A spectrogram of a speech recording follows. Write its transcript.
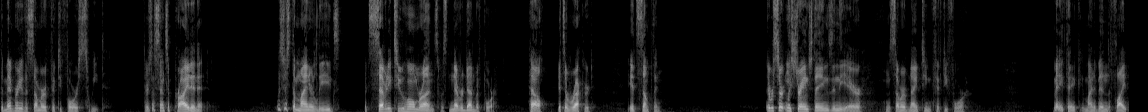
The memory of the summer of 54 is sweet. There's a sense of pride in it. It was just the minor leagues, but 72 home runs was never done before. Hell, it's a record. It's something. There were certainly strange things in the air in the summer of 1954. Many think it might have been the flight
